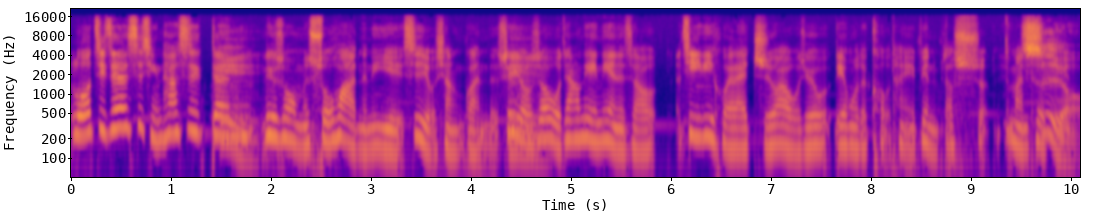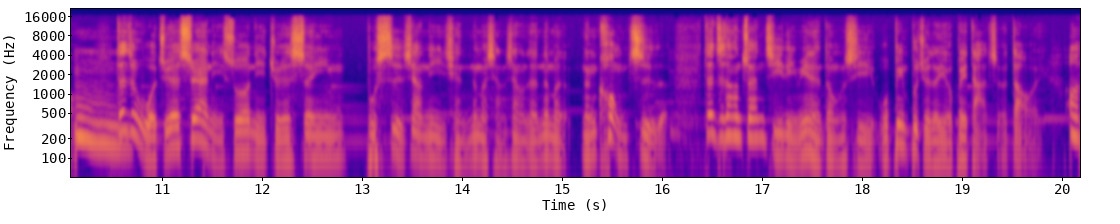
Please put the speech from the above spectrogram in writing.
逻辑这件事情，它是跟，嗯例如说我们说话能力也是有相关的，所以有时候我这样练一练的时候，记忆力回来之外，我觉得连我的口谈也变得比较顺，蛮特别的。是哦嗯，但是我觉得，虽然你说你觉得声音不是像你以前那么想象的那么能控制的，但这张专辑里面的东西，我并不觉得有被打折到。哎，哦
